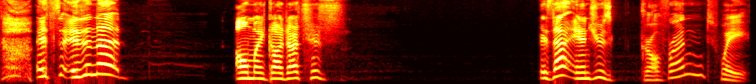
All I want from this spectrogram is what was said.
it's isn't that Oh my god, that's his Is that Andrew's girlfriend? Wait.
